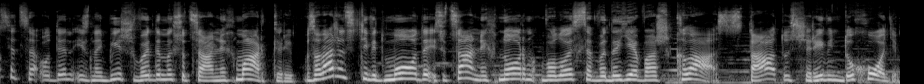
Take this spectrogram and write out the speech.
Волосся це один із найбільш видимих соціальних маркерів. В залежності від моди і соціальних норм, волосся видає ваш клас, статус чи рівень доходів,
